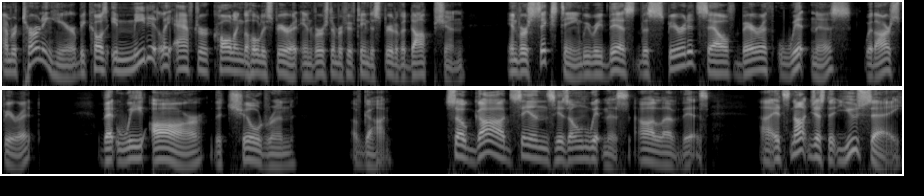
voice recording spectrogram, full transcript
I'm returning here because immediately after calling the Holy Spirit in verse number 15 the spirit of adoption, in verse 16, we read this The Spirit itself beareth witness with our spirit that we are the children of God. So God sends his own witness. Oh, I love this. Uh, it's not just that you say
